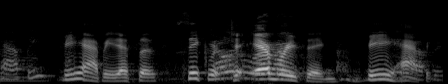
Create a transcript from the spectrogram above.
happy? Be happy. That's the secret to everything. Be happy. Don't worry, be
